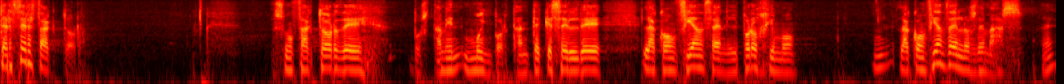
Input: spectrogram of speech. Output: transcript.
Tercer factor. Es un factor de, pues también muy importante, que es el de la confianza en el prójimo. La confianza en los demás. ¿eh?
